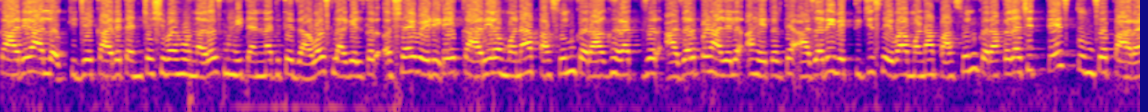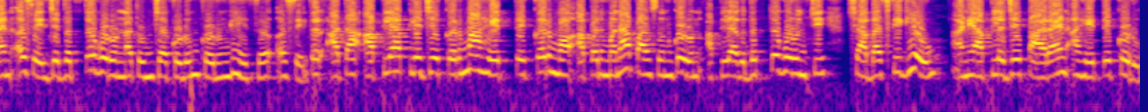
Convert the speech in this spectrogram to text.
कार्य आलं की जे कार्य त्यांच्याशिवाय होणारच नाही त्यांना तिथे जावंच लागेल तर अशा वेळी ते कार्य मनापासून करा. घरात जर आजारपण आलेलं आहे तर त्या आजारी व्यक्तीची सेवा मनापासून करा. कदाचित तेच तुमचं पारायण असेल जे दत्तगुरूंना तुमच्याकडून करून घ्या घ्यायचं असेल. तर आता आपले आपले जे कर्म आहेत ते कर्म आपण मनापासून करून आपल्या दत्त गुरूंची शाबासकी घेऊ आणि आपलं जे पारायण आहे ते करू.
